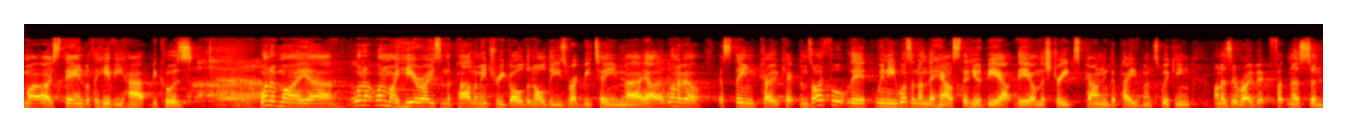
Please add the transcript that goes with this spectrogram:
my, I stand with a heavy heart because one of my uh, one, of, one, of, my heroes in the parliamentary Golden Oldies rugby team, uh, one of our esteemed co-captains. I thought that when he wasn't in the house, that he would be out there on the streets, pounding the pavements, working on his aerobic fitness and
